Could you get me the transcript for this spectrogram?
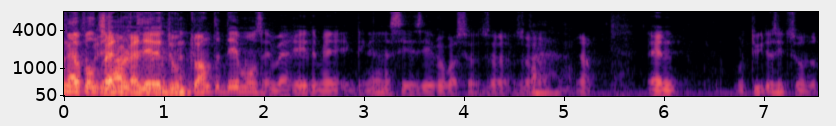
feiten wij, wij deden toen klantendemos en wij reden mee, ik denk dat een C0 was. Zo, zo, zo, ja. En natuurlijk zit zo'n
